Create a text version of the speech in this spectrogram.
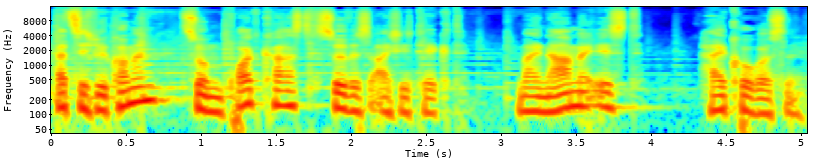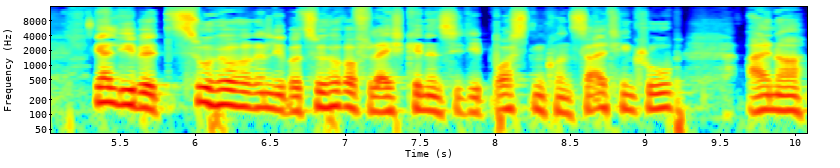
Herzlich willkommen zum Podcast Service Architekt. Mein Name ist Heiko Rössel. Ja, liebe Zuhörerinnen, lieber Zuhörer, vielleicht kennen Sie die Boston Consulting Group, einer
